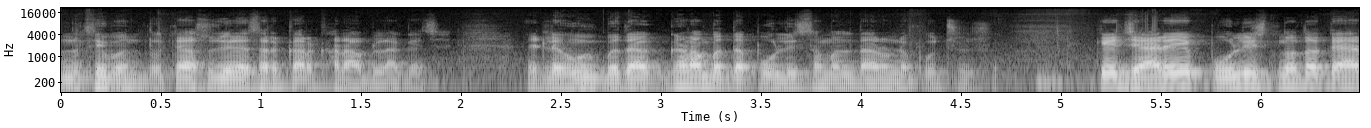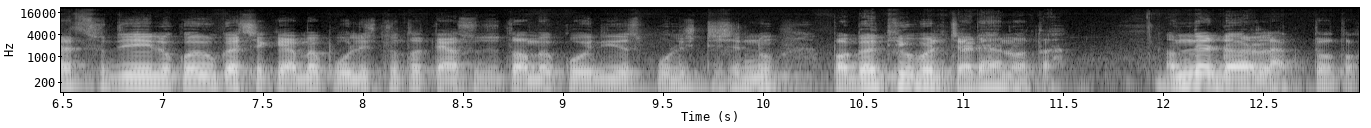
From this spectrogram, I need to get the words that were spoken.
નથી બનતો ત્યાં સુધી એને સરકાર ખરાબ લાગે છે. એટલે હું બધા ઘણા બધા પોલીસ અમલદારોને પૂછું છું કે જ્યારે એ પોલીસ નહોતા ત્યારે સુધી એ લોકો એવું કહે છે કે અમે પોલીસ નહોતા ત્યાં સુધી તો અમે કોઈ દિવસ પોલીસ સ્ટેશનનું પગથિયું પણ ચઢ્યા નહોતા. અમને ડર લાગતો હતો.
